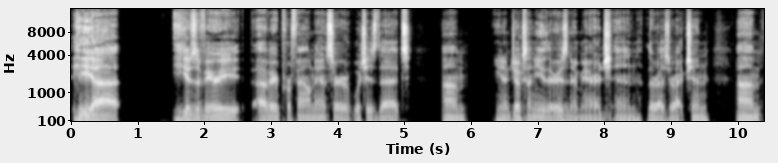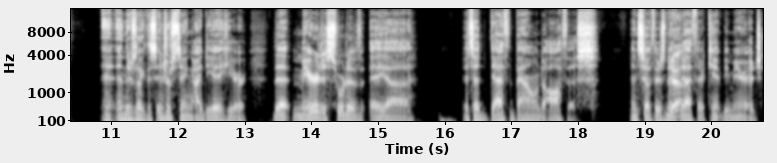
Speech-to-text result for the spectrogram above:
he uh, he gives a very a very profound answer, which is that, um, you know, jokes on you. There is no marriage in the resurrection. Um, and, and there's like this interesting idea here that marriage is sort of a uh, it's a death bound office. And so if there's no yeah. death, there can't be marriage.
